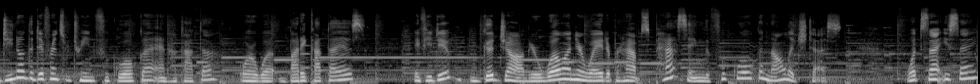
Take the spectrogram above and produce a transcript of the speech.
Do you know the difference between Fukuoka and Hakata, or what Barikata is? If you do, good job. You're well on your way to perhaps passing the Fukuoka Knowledge Test. What's that, you say?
